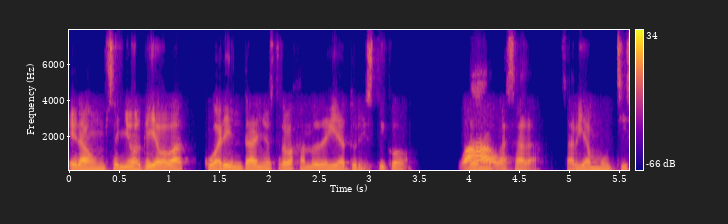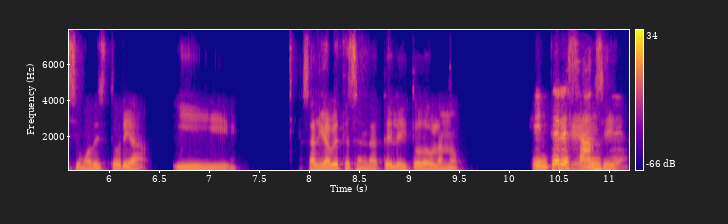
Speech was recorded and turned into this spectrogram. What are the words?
era un señor que llevaba 40 años trabajando de guía turístico una pasada. Sabía muchísimo de historia y salía a veces en la tele y todo hablando. Qué interesante.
